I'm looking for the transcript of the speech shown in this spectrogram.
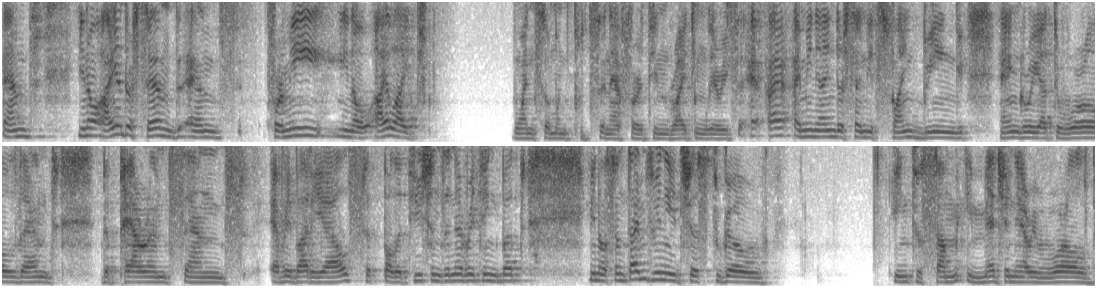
And, you know, I understand. And for me, you know, I like when someone puts an effort in writing lyrics. I, I, mean, I understand it's fine being angry at the world and the parents and everybody else, politicians and everything, but you know, sometimes we need just to go into some imaginary world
